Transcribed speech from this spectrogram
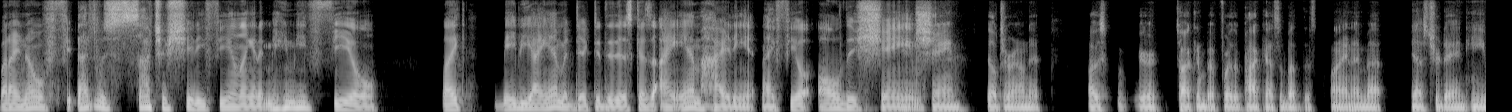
But I know f- that was such a shitty feeling, and it made me feel like maybe I am addicted to this because I am hiding it, and I feel all this shame. Shame built around it. I was we were talking before the podcast about this client I met yesterday, and he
